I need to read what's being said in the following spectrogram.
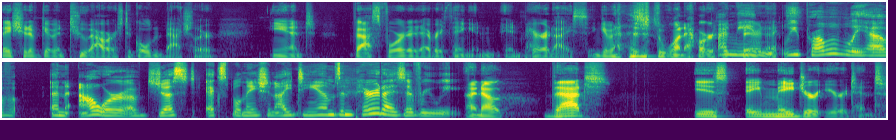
they should have given two hours to golden bachelor and fast forwarded everything in, in paradise and given us just one hour I in mean, paradise we probably have an hour of just explanation ITMs in paradise every week. I know. That is a major irritant.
